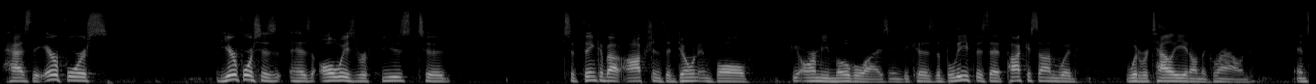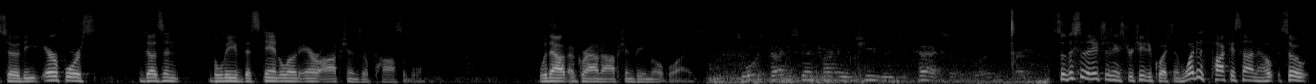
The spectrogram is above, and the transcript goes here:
has. The Air Force, the Air Force has, has always refused to, to think about options that don't involve the Army mobilizing because the belief is that Pakistan would, would retaliate on the ground. And so the Air Force doesn't believe that standalone air options are possible without a ground option being mobilized. So what was Pakistan trying to achieve with these attacks? So this is an interesting strategic question. What is Pakistan? Ho- so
